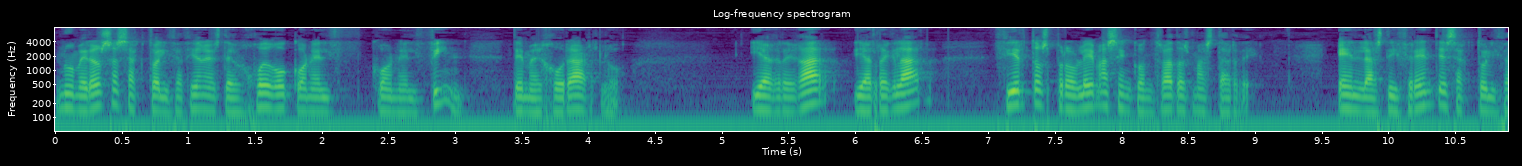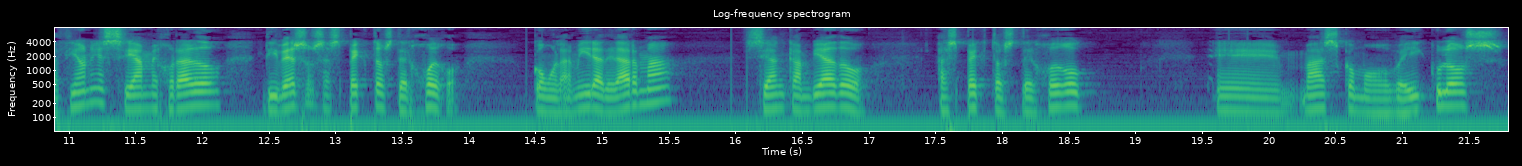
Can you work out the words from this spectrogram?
numerosas actualizaciones del juego con el, con el fin de mejorarlo y agregar y arreglar ciertos problemas encontrados más tarde. En las diferentes actualizaciones se han mejorado diversos aspectos del juego, como la mira del arma, se han cambiado aspectos del juego eh, más como vehículos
